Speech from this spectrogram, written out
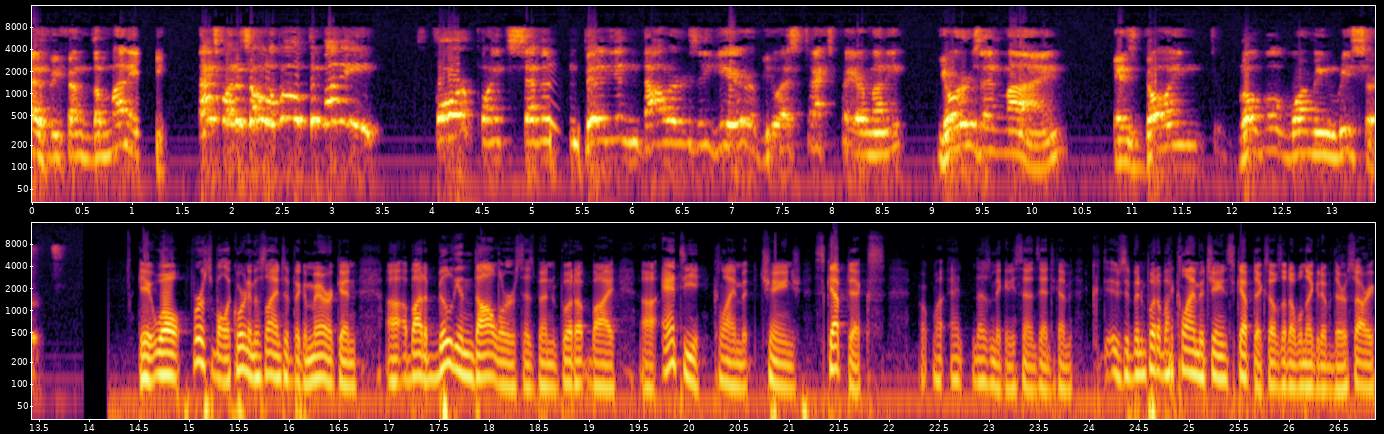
has become the money. That's what it's all about the money. $4.7 billion a year of U.S. taxpayer money, yours and mine, is going to global warming research. Okay, well, first of all, according to the Scientific American, uh, about a billion dollars has been put up by uh, anti climate change skeptics well, it doesn't make any sense. Anti-climate. It's been put up by climate change skeptics. I was a double negative there. Sorry.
